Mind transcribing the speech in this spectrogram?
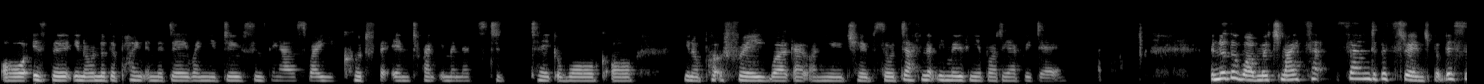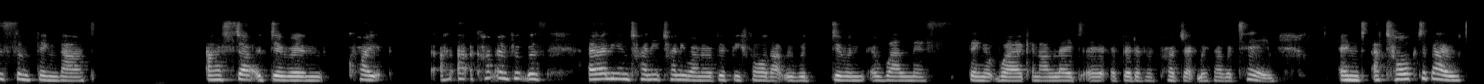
Or is there, you know, another point in the day when you do something else where you could fit in 20 minutes to take a walk or, you know, put a free workout on YouTube. So definitely moving your body every day. Another one, which might sound a bit strange, but this is something that I started doing quite I, I, can't remember if it was early in 2021 or a bit before that we were doing a wellness thing at work and I led a, a bit of a project with our team and I talked about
